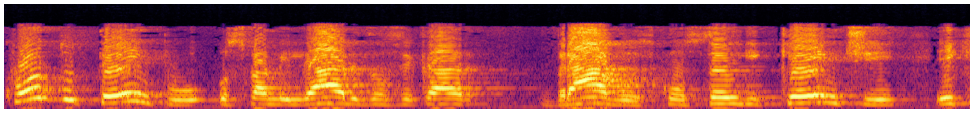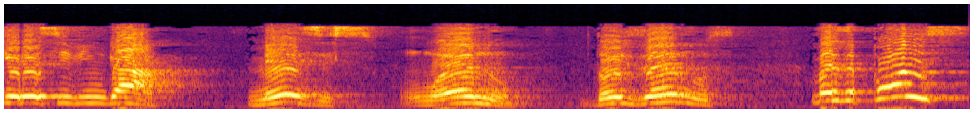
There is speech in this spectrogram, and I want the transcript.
quanto tempo os familiares vão ficar bravos, com sangue quente e querer se vingar. Meses, um ano, dois anos. Mas depois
